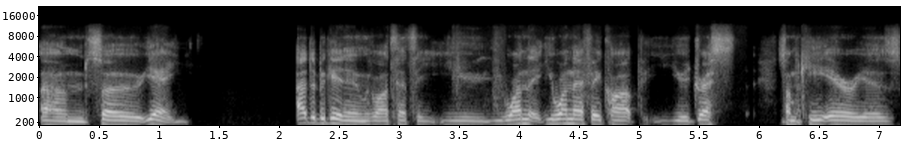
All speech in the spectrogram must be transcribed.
um, so yeah, at the beginning with Arteta, you you won the, you won the FA Cup. You addressed some key areas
